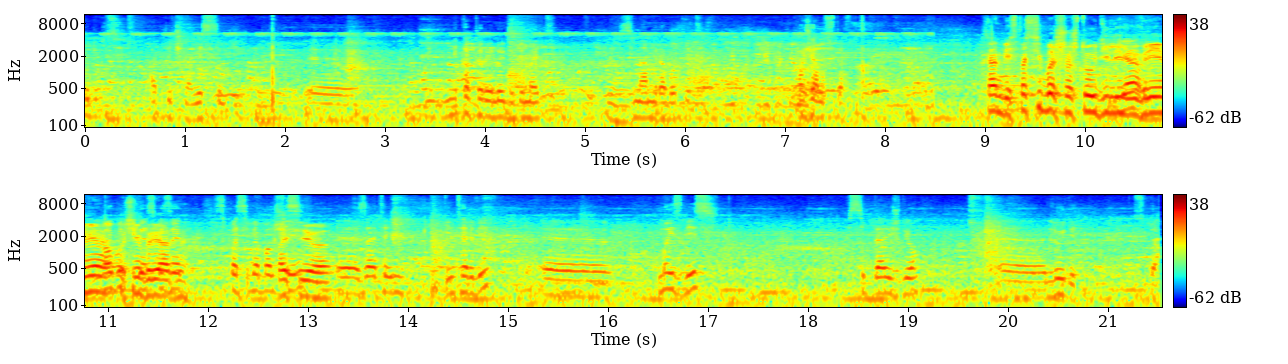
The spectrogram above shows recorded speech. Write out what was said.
будет отлично, если э, некоторые люди думают с нами работать. Пожалуйста. Хамби, спасибо большое, что уделили Я время. могу Очень тебе приятно. сказать спасибо большое Спасибо. э, за это ин- интервью. Э, мы здесь всегда ждем э, люди сюда.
